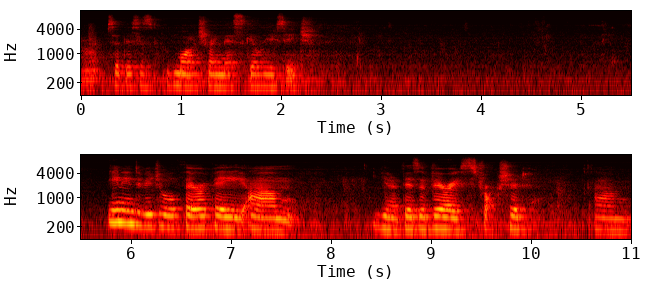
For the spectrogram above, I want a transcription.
All right, so this is monitoring their skill usage. In individual therapy, um, you know, there's a very structured um,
